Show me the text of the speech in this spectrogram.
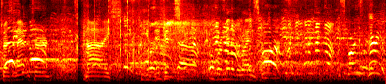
Tries the mat return. Nice. He did get uh, over a minute of riding time. We score this period.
